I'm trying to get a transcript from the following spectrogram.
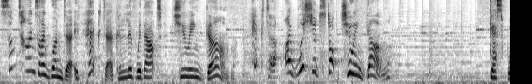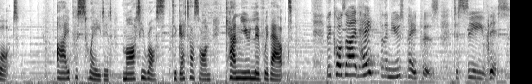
Sometimes I wonder if Hector can live without chewing gum. Hector, I wish you'd stop chewing gum. Guess what? I persuaded Marty Ross to get us on Can You Live Without? Because I'd hate for the newspapers to see this.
